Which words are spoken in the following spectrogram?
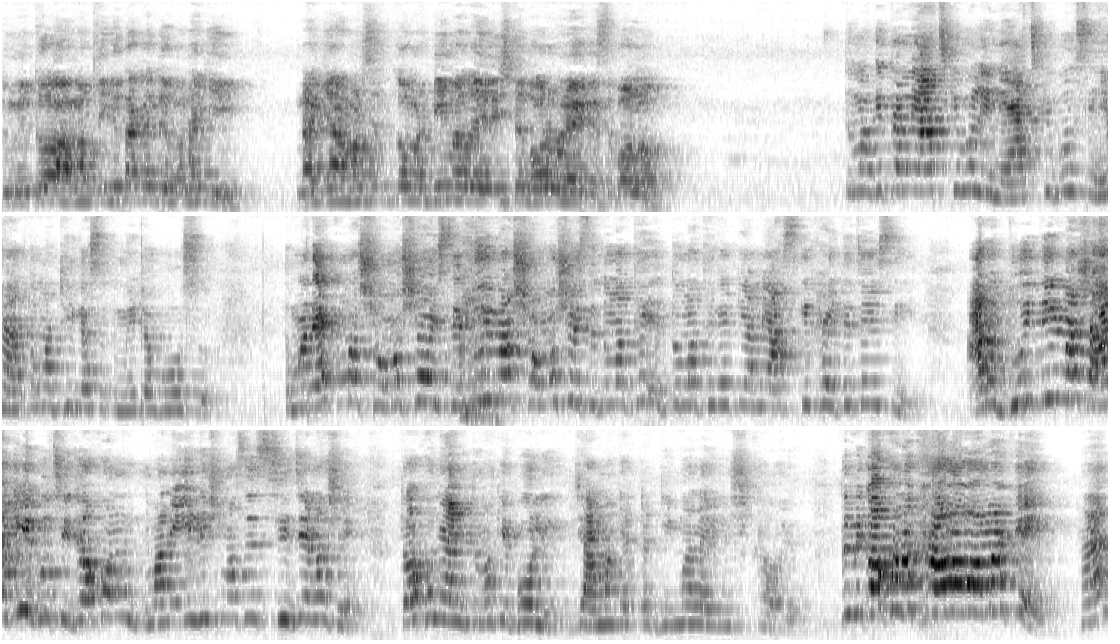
তুমি তো আমার দিকে তাকাতে দেবো নাকি? নাকি আমার সাথে তোমার ডিমালা ইলিশটা বড় হয়ে গেছে বলো। তোমাকে তো আমি আজকে বলি না আজকে বলছি হ্যাঁ তোমার ঠিক আছে তুমি এটা বলছো। তোমার এক মাস সমস্যা হয়েছে দুই মাস সমস্যা হয়েছে তোমার থেকে তোমার থেকে কি আমি আজকে খাইতে চাইছি? আরও দুই তিন মাস আগেই বলছি যখন মানে ইলিশ মাছের সিজন আসে তখনই আমি তোমাকে বলি যে আমাকে একটা ডিমালা ইলিশ খাওয়াও তুমি কখনো খাওয়াও আমাকে? হ্যাঁ?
